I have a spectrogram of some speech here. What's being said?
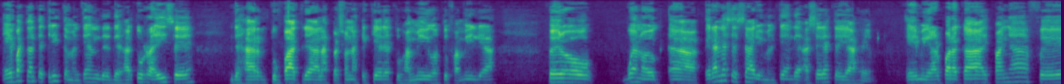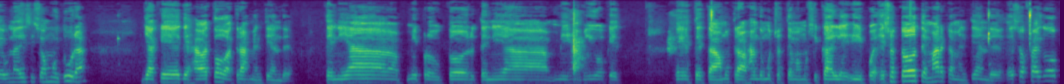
es bastante triste, ¿me entiendes? Dejar tus raíces, dejar tu patria, las personas que quieres, tus amigos, tu familia. Pero bueno, ah, era necesario, ¿me entiendes? Hacer este viaje. Emigrar para acá a España fue una decisión muy dura, ya que dejaba todo atrás, ¿me entiendes? Tenía mi productor, tenía mis amigos que este, estábamos trabajando muchos temas musicales y pues eso todo te marca, ¿me entiendes? Eso fue algo,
